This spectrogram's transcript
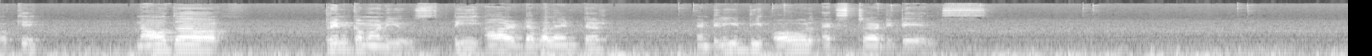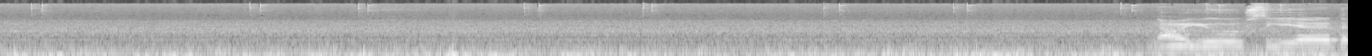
Okay. Now the trim command use. Tr double enter and delete the all extra details. Now you see here the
